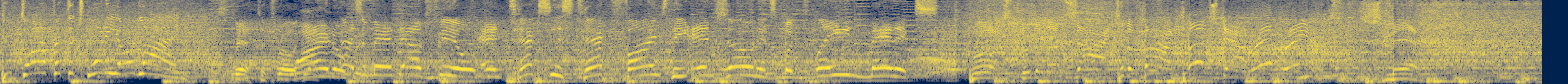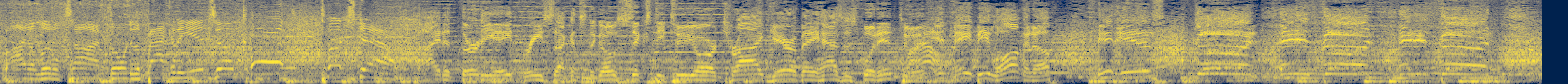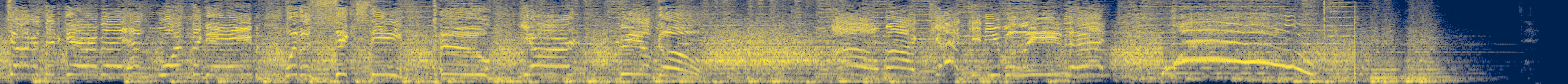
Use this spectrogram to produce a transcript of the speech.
Picked off at the 20-yard line. Smith to throw Wide again. open. Has a man downfield, and Texas Tech finds the end zone. It's McLane Mannix. Brooks through the left side to the five. Touchdown, Red Raiders. Smith buying a little time, throwing to the back of the end zone. Caught. Touchdown. Tied at 38, three seconds to go, 62-yard try. Garibay has his foot into Wow. it. It may be long enough. It is good. It is good. It is good. Jonathan Garibay has won the game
